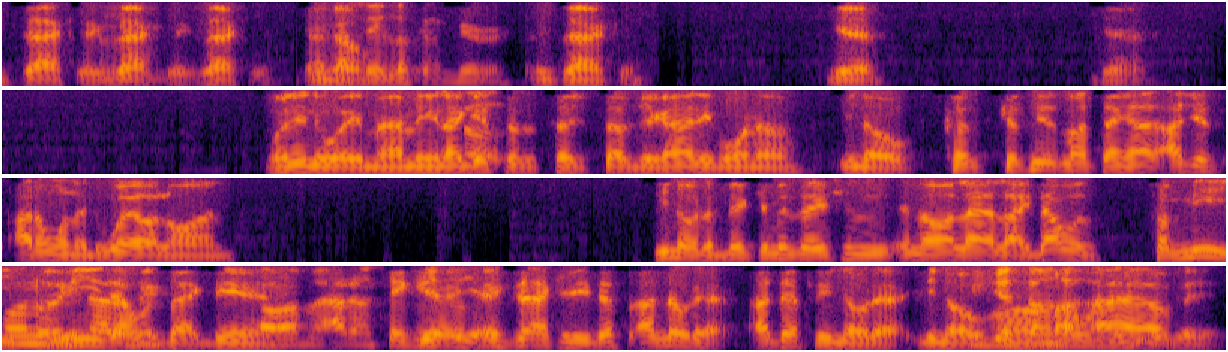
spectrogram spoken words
Exactly, exactly, exactly. You Like know, I say, look in the mirror. Exactly. Yeah. Yeah. Well, anyway, man. I mean, I guess as a touchy subject, I don't even want to, you know, because cause here's my thing. I, I just I don't want to dwell on, you know, the victimization and all that. Like that was for me. Oh, no, for me, that was back then. Oh, I'm- don't take it. yeah, yeah, victim. exactly. That's I know that. I definitely know that. You know, You just um, don't know I, what I to have do with it.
